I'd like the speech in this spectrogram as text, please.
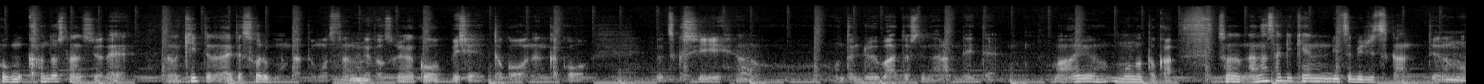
僕も感動したんですよね。あの木っていうのは大体反るもんだと思ってたんだけど、うん、それがこうビシッとこうなんかこう美しいあの本当にルーバーとして並んでいて。まあ、ああいうものとかその長崎県立美術館っていうのも、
